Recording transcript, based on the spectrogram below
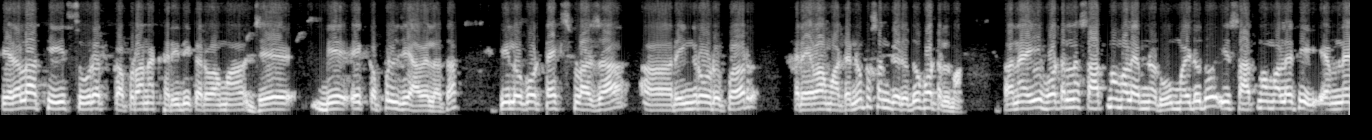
કેરલાથી સુરત કપડાના ખરીદી કરવામાં જે બે, એક કપલ જે આવેલા હતા, એ લોકો ટેક્સ પ્લાઝા રિંગ રોડ ઉપર રહેવા માટેનું પસંદ કર્યું હતું હોટલમાં અને એ હોટલના સાતમા માળે એમને રૂમ મળ્યો હતો એ સાતમા માળેથી એમને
